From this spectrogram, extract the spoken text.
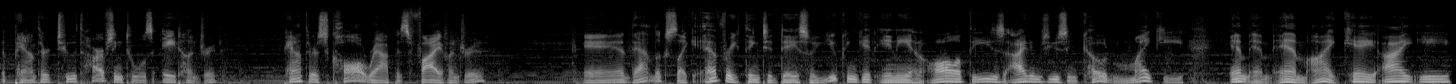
The Panther Tooth Harvesting Tool is 800. Panther's Call Wrap is 500. And that looks like everything today. So you can get any and all of these items using code Mikey M M M I K I E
